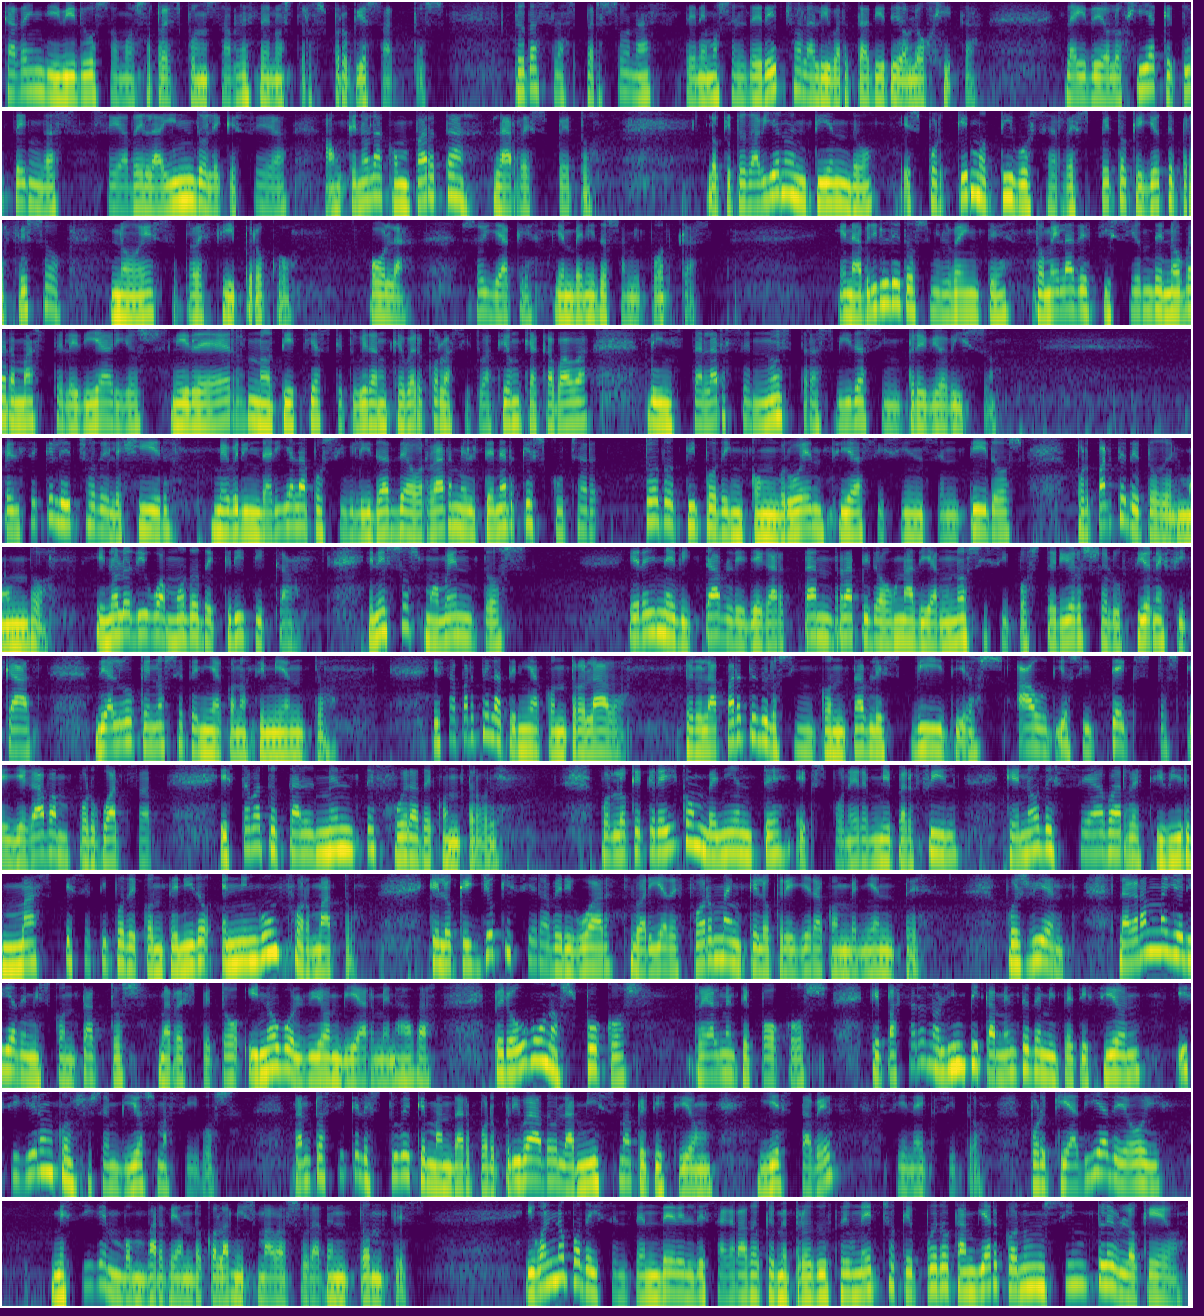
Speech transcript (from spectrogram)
Cada individuo somos responsables de nuestros propios actos. Todas las personas tenemos el derecho a la libertad ideológica. La ideología que tú tengas, sea de la índole que sea, aunque no la comparta, la respeto. Lo que todavía no entiendo es por qué motivo ese respeto que yo te profeso no es recíproco. Hola, soy Yaque, bienvenidos a mi podcast. En abril de 2020 tomé la decisión de no ver más telediarios ni leer noticias que tuvieran que ver con la situación que acababa de instalarse en nuestras vidas sin previo aviso. Pensé que el hecho de elegir me brindaría la posibilidad de ahorrarme el tener que escuchar todo tipo de incongruencias y sinsentidos por parte de todo el mundo. Y no lo digo a modo de crítica. En esos momentos era inevitable llegar tan rápido a una diagnosis y posterior solución eficaz de algo que no se tenía conocimiento. Esa parte la tenía controlada, pero la parte de los incontables vídeos, audios y textos que llegaban por WhatsApp estaba totalmente fuera de control por lo que creí conveniente exponer en mi perfil que no deseaba recibir más ese tipo de contenido en ningún formato, que lo que yo quisiera averiguar lo haría de forma en que lo creyera conveniente. Pues bien, la gran mayoría de mis contactos me respetó y no volvió a enviarme nada, pero hubo unos pocos realmente pocos, que pasaron olímpicamente de mi petición y siguieron con sus envíos masivos tanto así que les tuve que mandar por privado la misma petición, y esta vez sin éxito, porque a día de hoy me siguen bombardeando con la misma basura de entonces. Igual no podéis entender el desagrado que me produce un hecho que puedo cambiar con un simple bloqueo.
